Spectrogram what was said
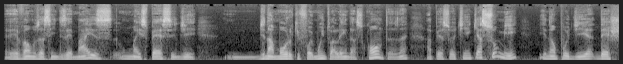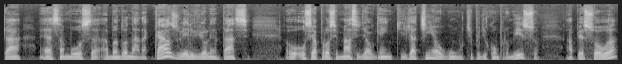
eh, vamos assim dizer, mais uma espécie de, de namoro que foi muito além das contas, né? a pessoa tinha que assumir e não podia deixar essa moça abandonada. Caso ele violentasse ou, ou se aproximasse de alguém que já tinha algum tipo de compromisso, a pessoa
